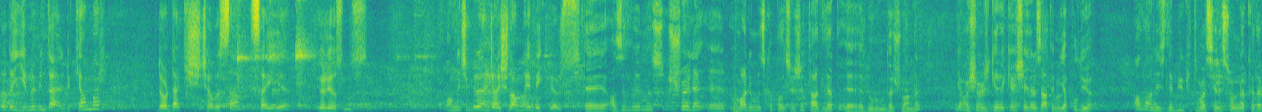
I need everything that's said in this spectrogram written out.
burada 20 bin tane dükkan var. Dörder kişi çalışsa sayıyı görüyorsunuz. Onun için bir an önce aşılanmayı bekliyoruz. Ee, hazırlığımız şöyle, e, malumunuz kapalı çarşı tadilat e, durumunda şu anda. Yavaş yavaş gereken şeyler zaten yapılıyor. Allah'ın izniyle büyük ihtimal sene sonuna kadar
